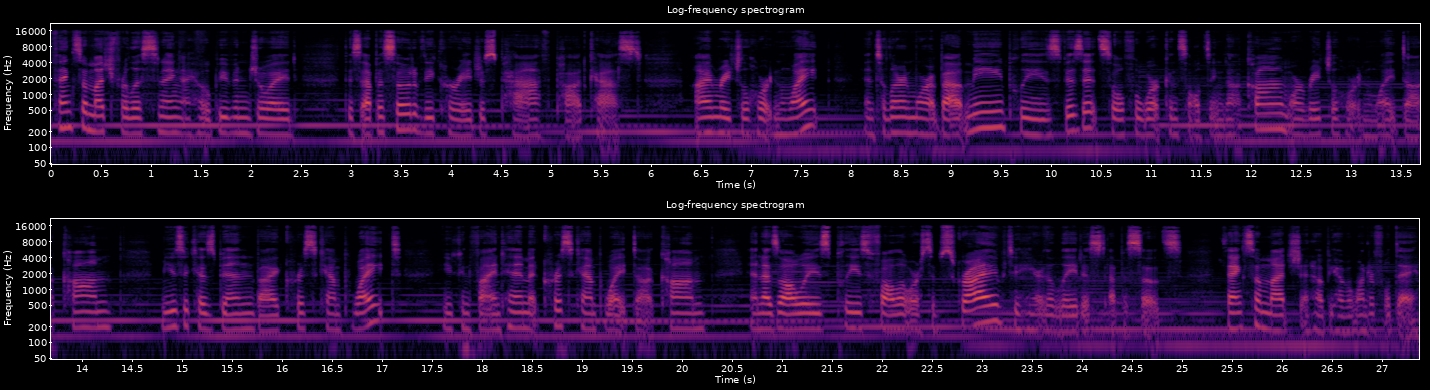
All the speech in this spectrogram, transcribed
Thanks so much for listening. I hope you've enjoyed this episode of the Courageous Path podcast. I'm Rachel Horton White, and to learn more about me, please visit soulfulworkconsulting.com or rachelhortonwhite.com. Music has been by Chris Kemp White. You can find him at chriskempwhite.com. And as always, please follow or subscribe to hear the latest episodes. Thanks so much and hope you have a wonderful day.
